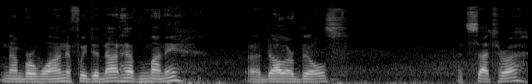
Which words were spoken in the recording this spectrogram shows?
Number one, if we did not have money, uh, dollar bills, etc.,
